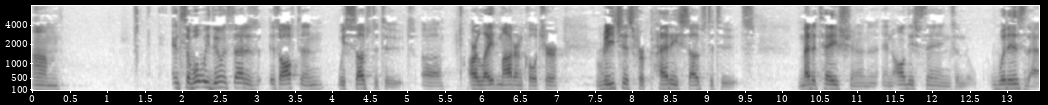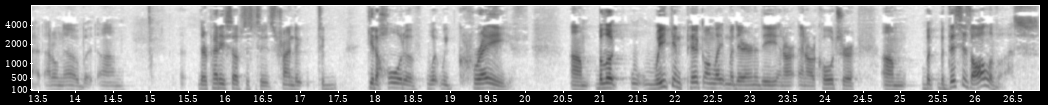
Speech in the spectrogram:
Um, and so what we do instead is, is often we substitute. Uh, our late modern culture reaches for petty substitutes, meditation and all these things. And what is that? I don't know, but um, they're petty substitutes trying to, to get a hold of what we crave. Um, but look, we can pick on late modernity and our, and our culture, um, but, but this is all of us.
